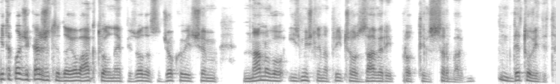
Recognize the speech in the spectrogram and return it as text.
Vi takođe kažete da je ova aktualna epizoda sa Đokovićem nanovo izmišljena priča o zaveri protiv Srba. Gde to vidite?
